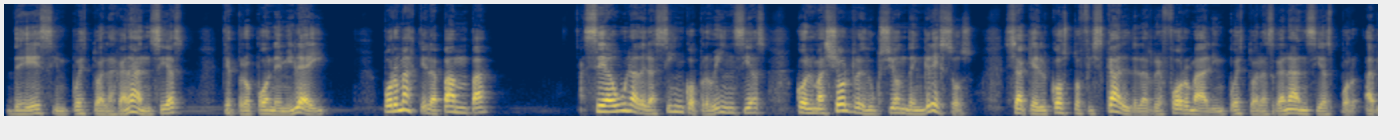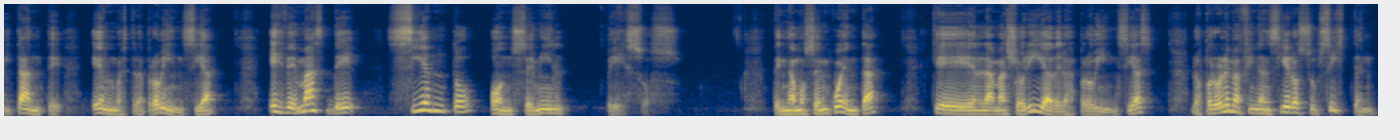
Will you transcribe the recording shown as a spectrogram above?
de ese impuesto a las ganancias que propone mi ley, por más que La Pampa sea una de las cinco provincias con mayor reducción de ingresos, ya que el costo fiscal de la reforma al impuesto a las ganancias por habitante en nuestra provincia es de más de 111 mil pesos. Tengamos en cuenta que en la mayoría de las provincias los problemas financieros subsisten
